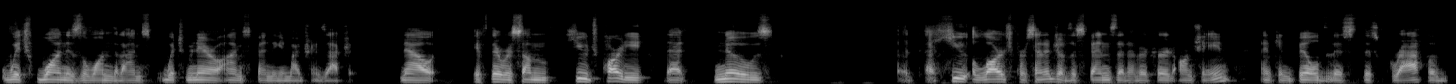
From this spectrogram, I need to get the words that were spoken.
which one is the one that I'm, which Monero I'm spending in my transaction. Now, if there was some huge party that knows a, a huge, a large percentage of the spends that have occurred on chain and can build this this graph of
